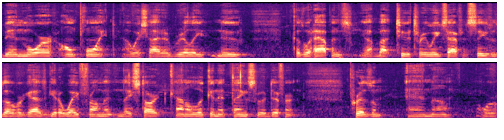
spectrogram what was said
been more on point. I wish I'd have really knew because what happens you know, about two, three weeks after the season's over, guys get away from it and they start kind of looking at things through a different prism and uh, or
